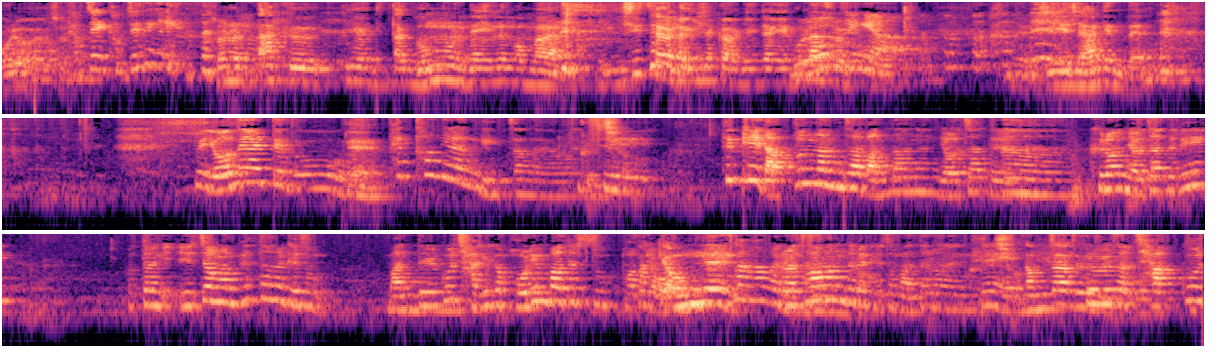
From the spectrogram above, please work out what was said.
어려워요. 저는. 갑자기 갑자기 생각이 나. 저는 딱 그 그냥 딱 논문에 있는 것만 이 실생활 하기 시작하면 굉장히 혼란스럽고. 네, 이게 제 한계인데. 근데 연애할 때도 네. 패턴이라는 게 있잖아요. 그렇죠. 특히 나쁜 남자 만나는 여자들 아, 그런 여자들이 어떤 일정한 패턴을 계속 만들고 자기가 버림받을 수밖에 밖에 없는 없는 상황을 그런 상황들을 거. 계속 만들어내는데 그렇죠. 남자들 그러면서 자꾸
